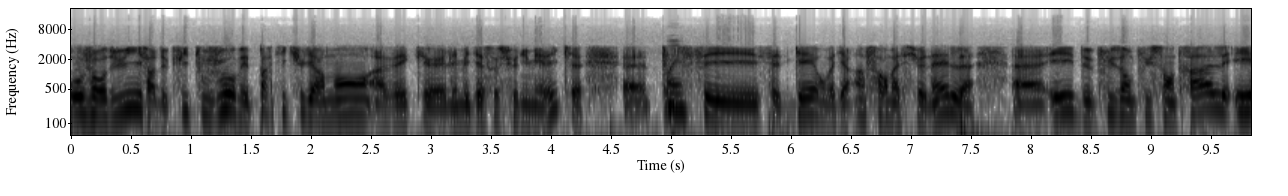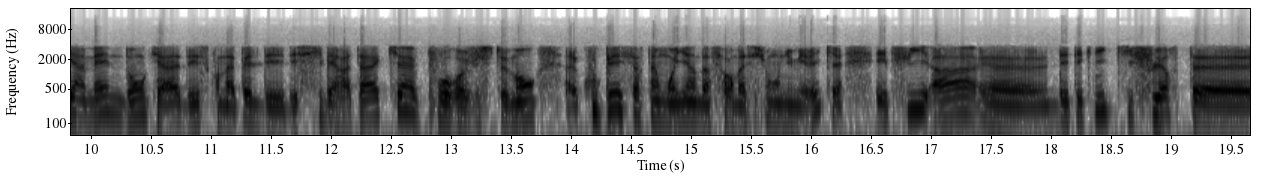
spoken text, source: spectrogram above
aujourd'hui, enfin depuis toujours, mais particulièrement avec les médias sociaux numériques, euh, toute Ouais. ces- cette guerre, on va dire informationnelle, euh, est de plus en plus centrale et amène donc à des ce qu'on appelle des, des cyberattaques pour justement euh, couper certains moyens d'information numérique et puis à euh, des techniques qui flirtent euh,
